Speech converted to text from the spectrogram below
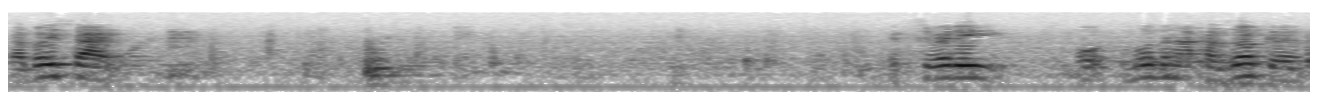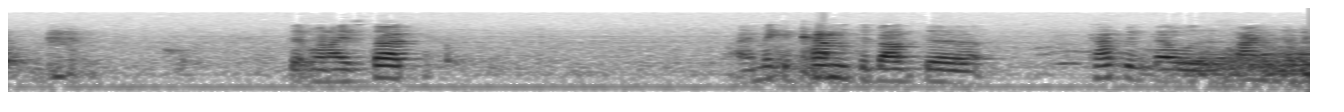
Rabbi side. It's already more than a chazaka that when I start, I make a comment about the topic that was assigned to me.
